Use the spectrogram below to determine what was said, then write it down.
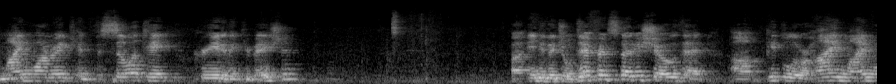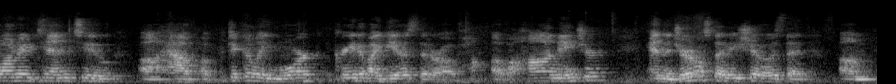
mind wandering can facilitate creative incubation. Uh, individual difference studies show that uh, people who are high in mind wandering tend to uh, have particularly more creative ideas that are of, of aha nature. And the journal study shows that 40% um,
